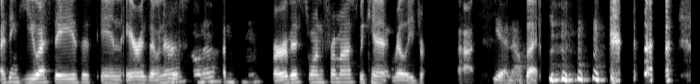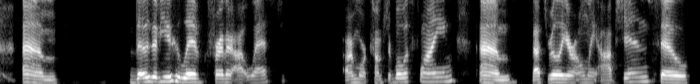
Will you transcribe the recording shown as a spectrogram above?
I think USA's is in Arizona. Arizona. Mm-hmm. Furthest one from us. We can't really drive that. Yeah, no. But um those of you who live further out west are more comfortable with flying. Um, that's really your only option. So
